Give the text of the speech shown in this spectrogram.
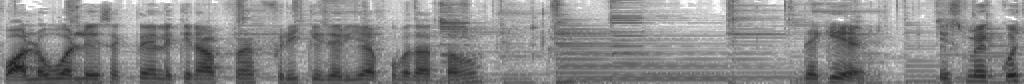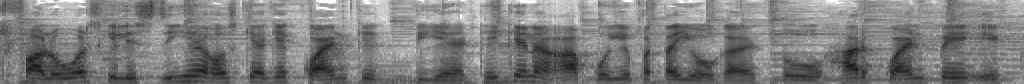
फॉलोवर ले सकते हैं, लेकिन आप मैं फ्री के ज़रिए आपको बताता हूँ। देखिए, इसमें कुछ फॉलोअर्स की लिस्ट दी है और उसके आगे कॉइन की दी है, ठीक है ना? आपको ये पता ही होगा। तो हर कॉइन पे एक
